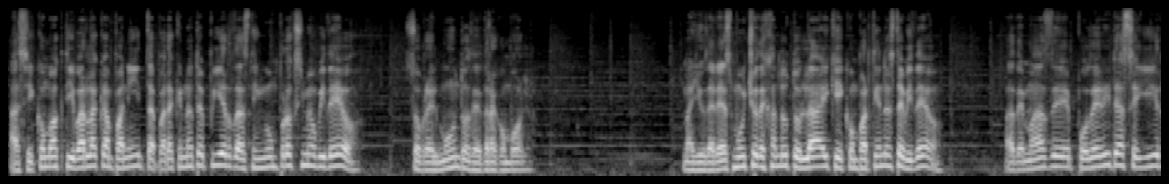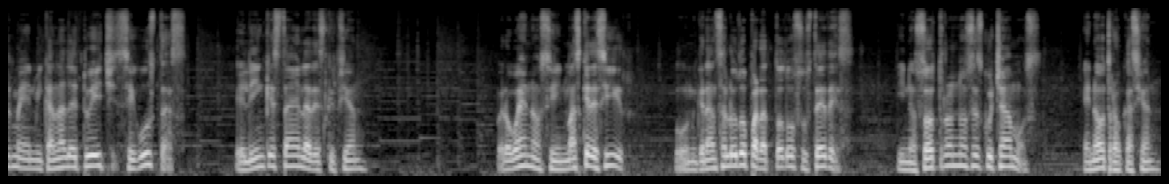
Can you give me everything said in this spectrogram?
así como activar la campanita para que no te pierdas ningún próximo video sobre el mundo de Dragon Ball. Me ayudarías mucho dejando tu like y compartiendo este video, además de poder ir a seguirme en mi canal de Twitch si gustas, el link está en la descripción. Pero bueno, sin más que decir, un gran saludo para todos ustedes y nosotros nos escuchamos en otra ocasión.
